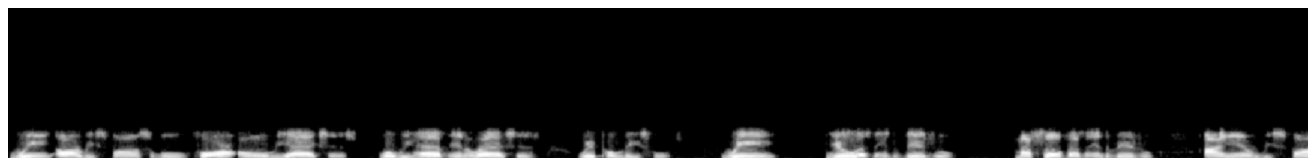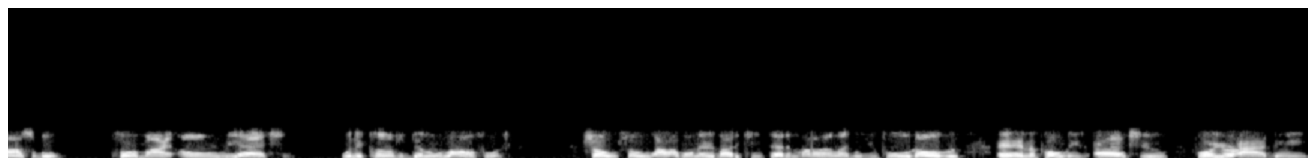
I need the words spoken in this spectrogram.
we are responsible for our own reactions when we have interactions with police force. We, you as an individual, myself as an individual, I am responsible for my own reaction when it comes to dealing with law enforcement. So so I, I want everybody to keep that in mind. Like when you pulled over and, and the police ask you for your ID,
